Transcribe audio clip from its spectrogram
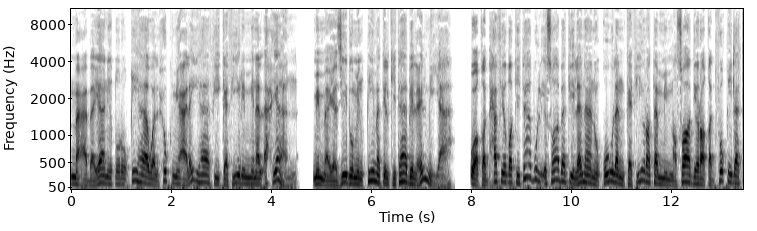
مع بيان طرقها والحكم عليها في كثير من الأحيان مما يزيد من قيمة الكتاب العلمية. وقد حفظ كتاب الإصابة لنا نقولا كثيرة من مصادر قد فقدت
